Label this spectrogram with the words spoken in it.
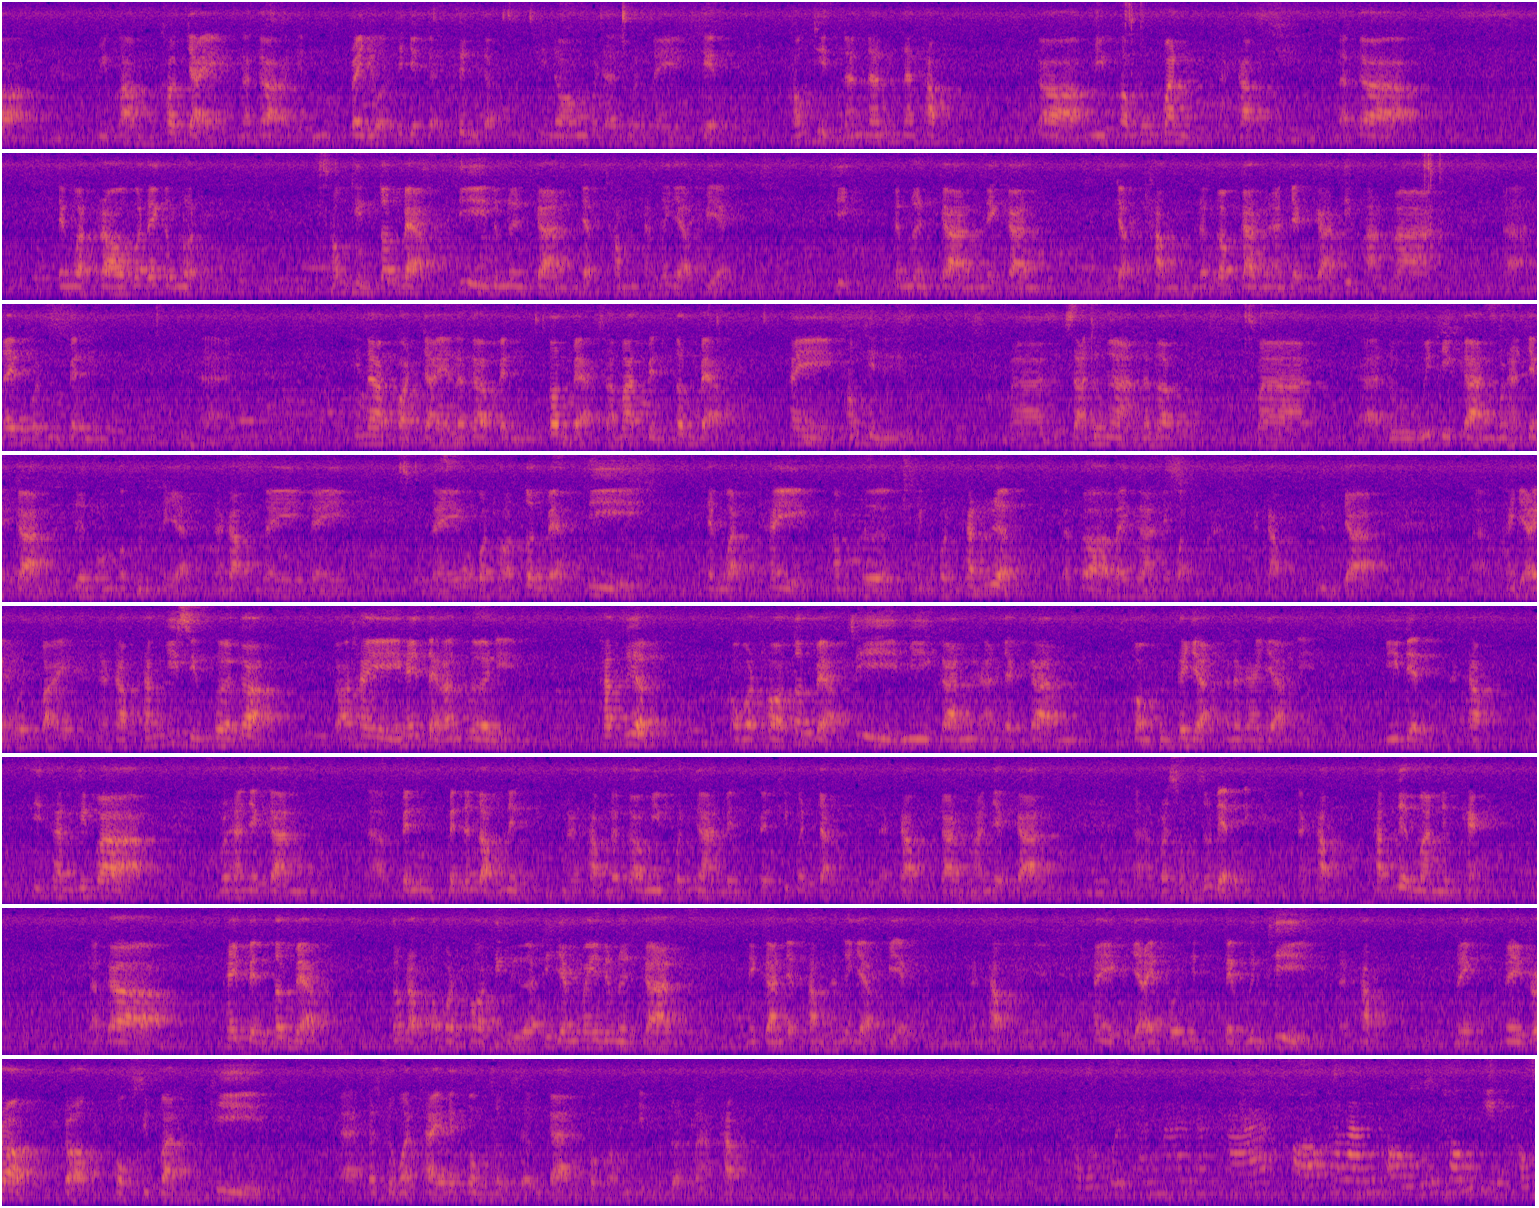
มีความเข้าใจและก็เห็นประโยชน์ที่จะเกิดขึ้นกับพี่น้องประชาชนในเขตท้องถิ่นนั้นๆนะครับ ก็มีความมุ่งมั่นนะครับ แล้วก็จังหวัดเราก็ได้กำหนดท้องถิ่นต้นแบบที่ดำเนินการจัดทำถังขยะเปียก ที่ดำเนินการในการจัดทำแล้วก็การบริหารจัดการที่ผ่านมาได้ผลเป็น ที่น่าพอใจแล้วก็เป็นต้นแบบสามารถเป็นต้นแบบให้ท้องถิ่นอื่นมาศึกษาดูงานแล้วก็มาดูวิธีการบริหารจัดการเรื่องของกองทุนขยะนะครับในในในอบทต้นแบบที่จังหวัดให้อำเภอเป็นคนคัดเลือก แล้วก็รายงานจังหวัดมานะครับซึ่งจะขยายผลไปนะครับ ทั้ง 20อำเภอก็ก็ให้ให้แต่ละอำเภอนี่คัดเลือกอบทต้นแบบที่มีการบริหารจัดการกองทุนขยะธนาคารขยะนี่ดีเด่นนะครับ ที่ท่านคิดว่า บริหารจัดการเป็นเป็นอันดับหนึ่งนะครับแล้วก็มีผลงานเป็นเป็นที่ประจักษ์นะครับการบริหารจัดการประสบผลสำเร็จนะครับคัดเลือกมาหนึ่งแห่ง แล้วก็ให้เป็นต้นแบบสำหรับอบทที่เหลือที่ยังไม่ดำเนินการในการจัดทำถังขยะเปียกนะครับให้ขยายผลที่เต็มพื้นที่นะครับในในรอบกรอบ 60 วันที่กระทรวงมหาดไทยและกรมส่งเสริมการปกครองท้องถิ่นกำหนดมาครับ ขอบพระคุณท่านมากนะคะ ขอพลังของท้องถิ่นของ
